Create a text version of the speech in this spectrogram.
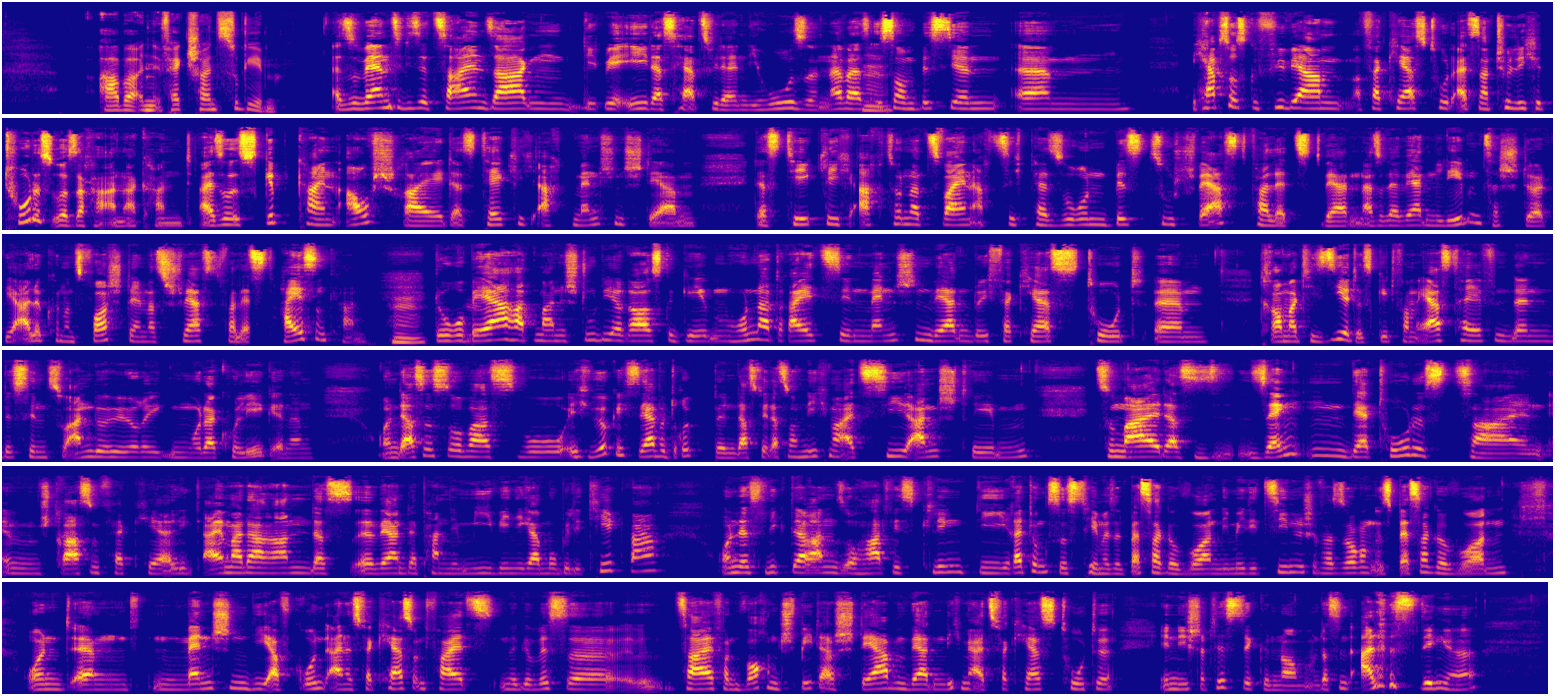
aber einen Effekt scheint es zu geben. Also während sie diese Zahlen sagen, geht mir eh das Herz wieder in die Hose, ne? weil das hm. ist so ein bisschen ähm, ich habe so das Gefühl, wir haben Verkehrstod als natürliche Todesursache anerkannt. Also es gibt keinen Aufschrei, dass täglich acht Menschen sterben, dass täglich 882 Personen bis zu schwerst verletzt werden. Also da werden Leben zerstört. Wir alle können uns vorstellen, was schwerst verletzt heißen kann. Hm. Dorobert hat mal eine Studie rausgegeben, 113 Menschen werden durch Verkehrstod ähm, traumatisiert. Es geht vom Ersthelfenden bis hin zu Angehörigen oder KollegInnen. Und das ist sowas, wo ich wirklich sehr bedrückt bin, dass wir das noch nicht mal als Ziel anstreben. Zumal das Senken der Todeszahlen im Straßenverkehr liegt einmal daran, dass äh, während der Pandemie weniger Mobilität war. Und es liegt daran, so hart wie es klingt, die Rettungssysteme sind besser geworden, die medizinische Versorgung ist besser geworden. Und ähm, Menschen, die aufgrund eines Verkehrsunfalls eine gewisse äh, Zahl von Wochen später sterben, werden nicht mehr als Verkehrstote in die Statistik genommen. Und das sind alles Dinge,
